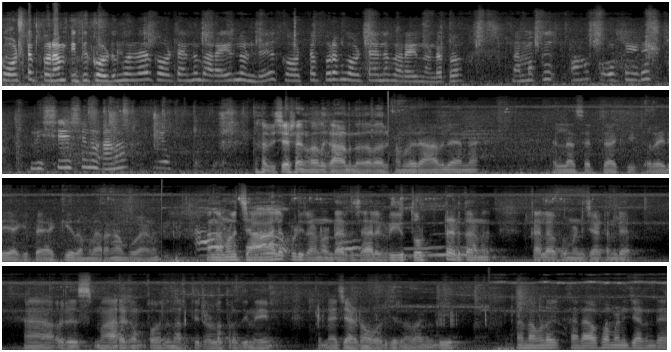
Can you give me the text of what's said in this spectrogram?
കോട്ടപ്പുറം ഇത് കൊടുങ്ങുള്ള കോട്ട എന്ന് പറയുന്നുണ്ട്. കോട്ടപ്പുറം കോട്ട എന്ന് പറയുന്നുണ്ട്. അപ്പോൾ നമുക്ക് ആ കോട്ടയുടെ വിശേഷങ്ങളാണ്. വിശേഷങ്ങളാണ് കാണുന്നത്. നമ്മൾ രാവിലെ തന്നെ എല്ലാം സെറ്റാക്കി റെഡിയാക്കി പാക്ക് ചെയ്ത് നമ്മൾ ഇറങ്ങാൻ പോവുകയാണ് നമ്മൾ ചാലക്കുടിയിലാണ് ഉണ്ടായിരുന്നത്. ചാലക്കുടിക്ക് തൊട്ടടുത്താണ് കലാഭമണി ചേട്ടന്റെ ഒരു സ്മാരകം പോലെ നടത്തിയിട്ടുള്ള പ്രതിമയും പിന്നെ ചേട്ടൻ ഓടിച്ചിരുന്ന വണ്ടിയും. നമ്മൾ കലാഭമണി ചേട്ടന്റെ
